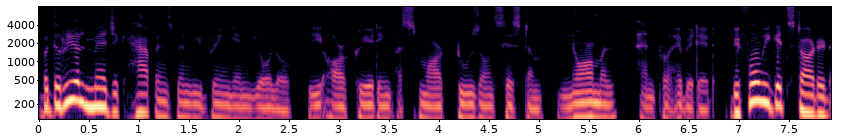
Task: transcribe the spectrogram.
But the real magic happens when we bring in YOLO. We are creating a smart two-zone system, normal, and prohibited. Before we get started,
